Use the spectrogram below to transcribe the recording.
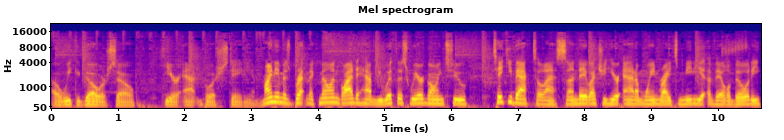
a week ago or so here at Busch Stadium. My name is Brett McMillan. Glad to have you with us. We are going to take you back to last Sunday, let you hear Adam Wainwright's media availability.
